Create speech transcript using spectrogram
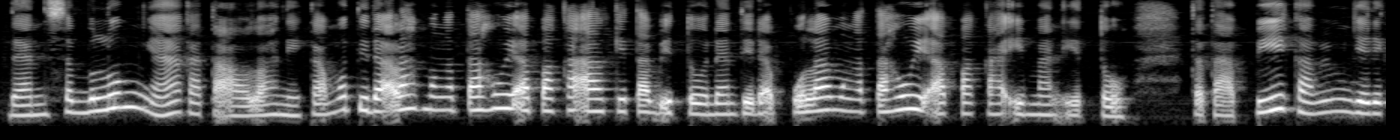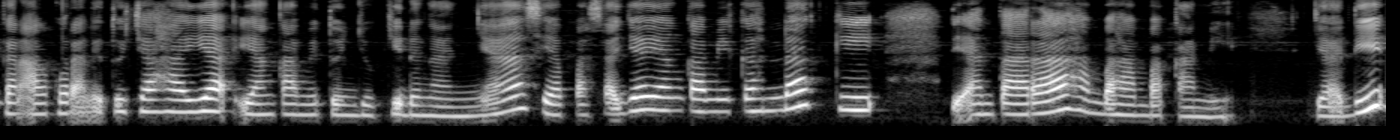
Dan sebelumnya kata Allah nih, kamu tidaklah mengetahui apakah Alkitab itu dan tidak pula mengetahui apakah iman itu. Tetapi kami menjadikan Al-Quran itu cahaya yang kami tunjuki dengannya siapa saja yang kami kehendaki di antara hamba-hamba kami. Jadi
